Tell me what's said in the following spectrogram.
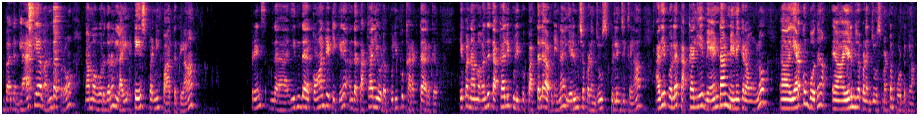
இப்போ அந்த கிளாஸியாக வந்த அப்புறம் நம்ம ஒரு தடவை லை டேஸ்ட் பண்ணி பார்த்துக்கலாம். ஃப்ரெண்ட்ஸ் இந்த இந்த குவாண்டிட்டிக்கு அந்த தக்காளியோட புளிப்பு கரெக்டாக இருக்குது இப்போ நம்ம வந்து தக்காளி புளிப்பு பத்தலை அப்படின்னா எலுமிச்சப்பழம் ஜூஸ் பிழிஞ்சிக்கலாம். அதே போல் தக்காளியே வேண்டாம்னு நினைக்கிறவங்களும் இறக்கும் போது எலுமிச்சப்பழம் ஜூஸ் மட்டும் போட்டுக்கலாம்.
